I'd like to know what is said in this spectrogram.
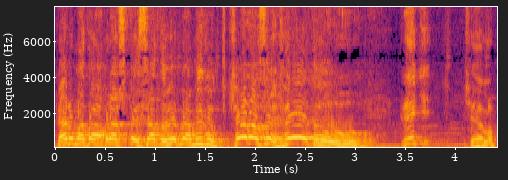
Quero mandar um abraço especial também meu amigo Tchelo Azevedo. Grande. Cello.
